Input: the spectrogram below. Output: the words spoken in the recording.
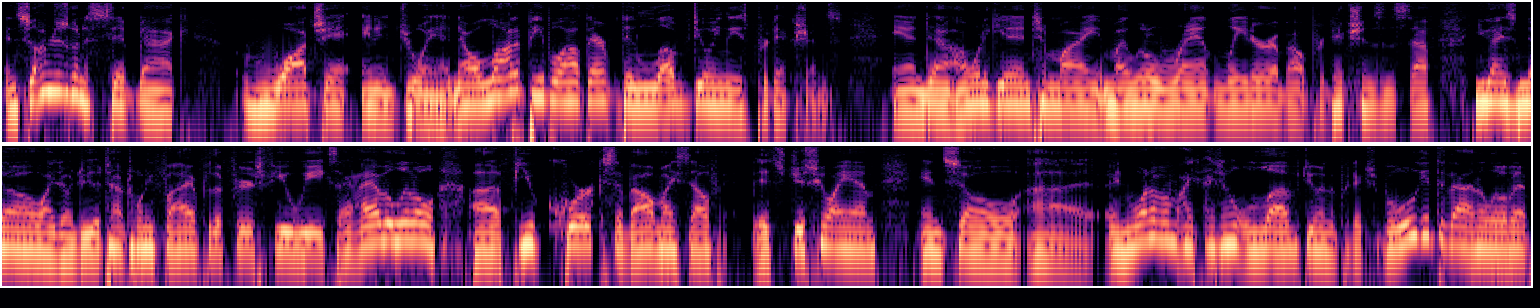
and so I'm just going to sit back watch it and enjoy it. Now, a lot of people out there they love doing these predictions, and uh, I want to get into my my little rant later about predictions and stuff. You guys know I don't do the top twenty five for the first few weeks. I, I have a little uh, few quirks about myself. It's just who I am, and so uh, and one of them I, I don't love doing the prediction, but we'll get to that in a little bit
